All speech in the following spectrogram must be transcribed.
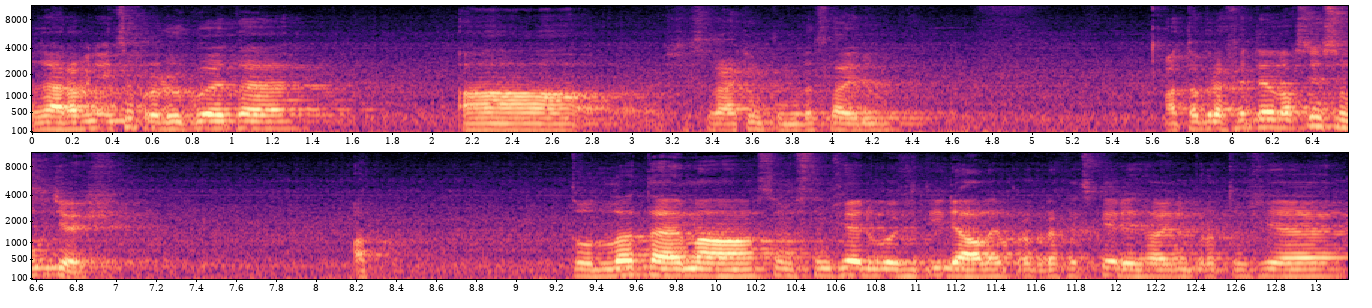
zároveň něco produkujete a se vrátím k tomuto slajdu. A to graffiti je vlastně soutěž. A tohle téma si myslím, že je důležitý dále pro grafický design, protože,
